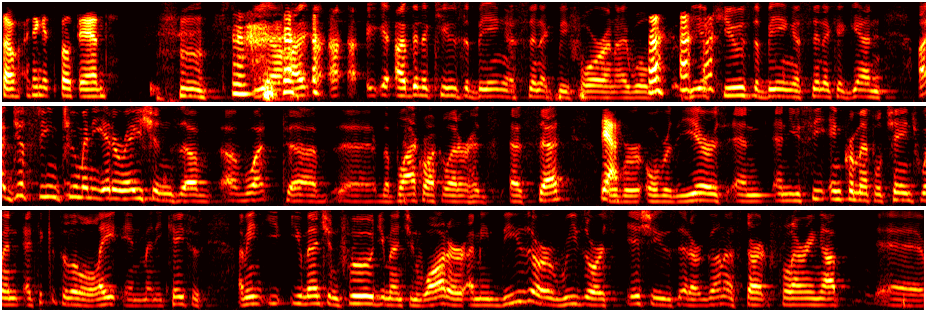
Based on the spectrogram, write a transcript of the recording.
So I think it's both and. Hmm. yeah, I, I, have been accused of being a cynic before, and I will be accused of being a cynic again. I've just seen too many iterations of, of what uh, the, the BlackRock letter has, has said yeah. over over the years, and and you see incremental change when I think it's a little late in many cases. I mean, you, you mentioned food, you mentioned water. I mean, these are resource issues that are going to start flaring up uh,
